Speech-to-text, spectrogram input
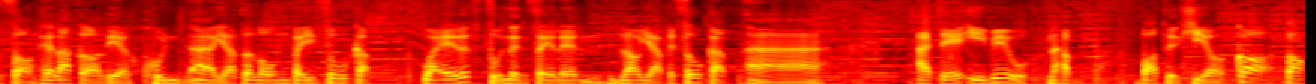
16.2 เทลากอเรียคุณอ่าอยากจะลงไปสู้กับ YS 0 1เซเลนเราอยากไปสู้กับอ่าอาเจอีวิลนะครับ บอสถือเคียวก็ต้อง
